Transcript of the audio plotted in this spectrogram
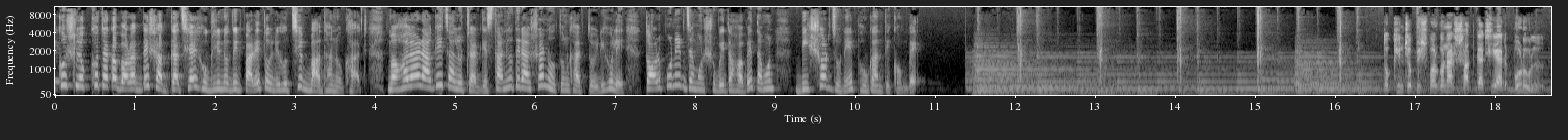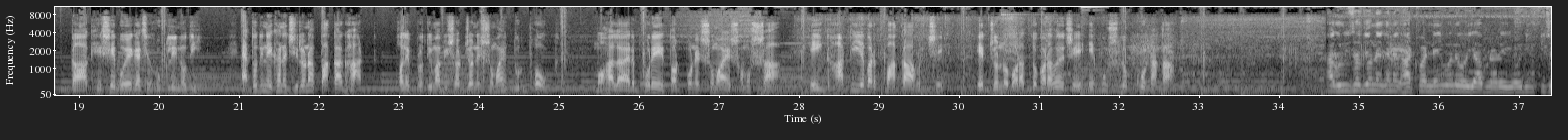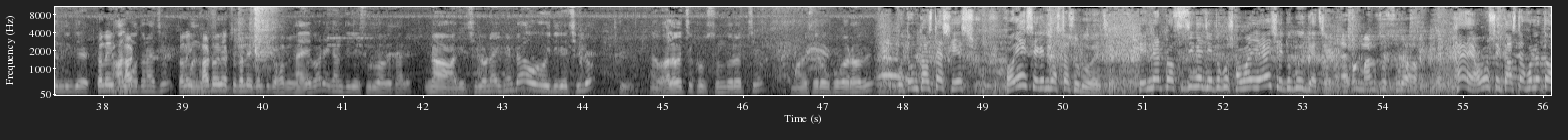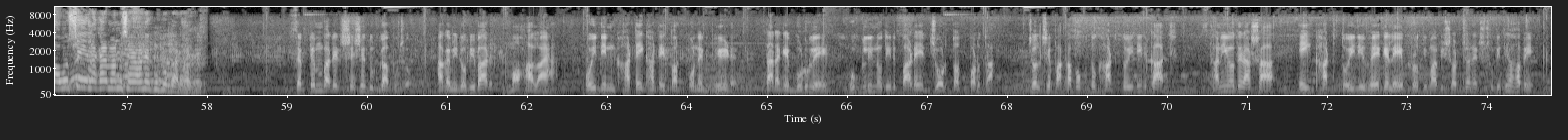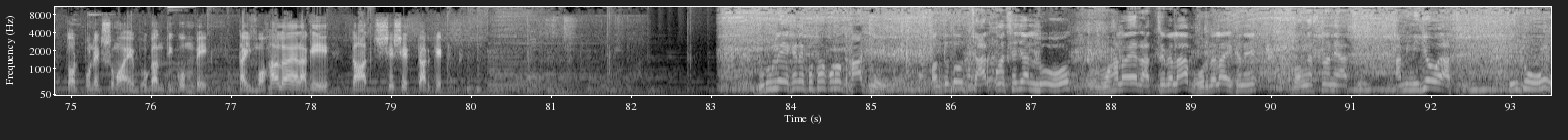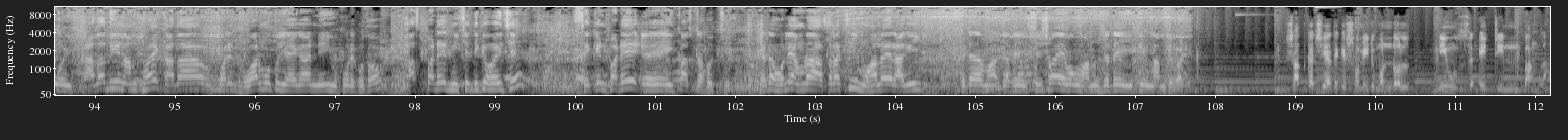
একুশ লক্ষ টাকা বরাদ্দে সাতগাছিয়ায় হুগলি নদীর পাড়ে তৈরি হচ্ছে বাঁধানো ঘাট। মহালয়ার আগেই চালু টার্গে স্থানীয়দের আশা, নতুন ঘাট তৈরি হলে তর্পণের যেমন সুবিধা হবে, তেমন বিসর্জনে ভোগান্তি কমবে। দক্ষিণ চব্বিশ পরগনার সাতগাছিয়ার বুড়ুল গা ঘেঁষে বয়ে গেছে হুগলি নদী। এতদিন এখানে ছিল না পাকা ঘাট, ফলে প্রতিমা বিসর্জনের সময় দুর্ভোগ। মহালয়ার ভোরে তর্পণের সময় সমস্যা। এই ঘাটি এবার পাকা হচ্ছে। এর জন্য বরাদ্দ করা হয়েছে একুশ লক্ষ টাকা। ঠাকুর বিসর্জন এখানে ঘাট ফাট নেই বলে ওই আপনার ওই ওই পিছন দিক দিয়ে তাহলে এই ঢাল ঘাট- মতন আছে। তাহলে এই ঘাট হয়ে যাচ্ছে তাহলে এখান থেকে হবে। হ্যাঁ এবার এখান থেকে শুরু হবে তাহলে। না আগে ছিল না এখানটা ও- ওই দিকে ছিল। হ্যাঁ ভালো হচ্ছে খুব সুন্দর হচ্ছে। মানুষেরও উপকার হবে। প্রথম কাজটা শেষ হয়ে সেকেন্ড কাজটা শুরু হয়েছে। টেন্ডার প্রসেসিংয়ে যেটুকু সময় যায় সেটুকুই গেছে। এখন মানুষের সুরা হবে। হ্যাঁ অবশ্যই কাজটা হলে তো অবশ্যই এলাকার মানুষের অনেক উপকার হবে। সেপ্টেম্বরের শেষে দুর্গাপুজো। আগামী রবিবার মহালয়া। ওই দিন ঘাটে ঘাটে তর্পণের ভিড়। তার আগে বুড়ুলে হুগলি নদীর পাড়ে জোর তৎপরতা। চলছে পাকাপোক্ত ঘাট তৈরির কাজ। স্থানীয়দের আশা, এই ঘাট তৈরি হয়ে গেলে প্রতিমা বিসর্জনের সুবিধে হবে। তর্পণের সময় ভোগান্তি কমবে, তাই মহালয়ার আগে কাজ শেষের টার্গেট। বুরুলে এখানে কোথাও কোনো ঘাট নেই। অন্তত চার পাঁচ হাজার লোক মহালয়ের রাত্রেবেলা, ভোরবেলা এখানে গঙ্গা স্নানে আসে। আমি নিজেও আসি কিন্তু ওই কাদা দিয়ে নামতে হয়। কাদা পরে ধোয়ার মতো জায়গা নেই উপরে কোথাও। ফার্স্ট পার্টের নিচের দিকে হয়েছে। সেকেন্ড পার্টে এই কাজটা হচ্ছে। এটা হলে আমরা আশা রাখছি মহালয়ের আগেই এটা যাতে শেষ হয় এবং মানুষ যাতে এটি নামতে পারে। সাতকাছিয়া থেকে সমীর মণ্ডল, নিউজ এইটিন বাংলা।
